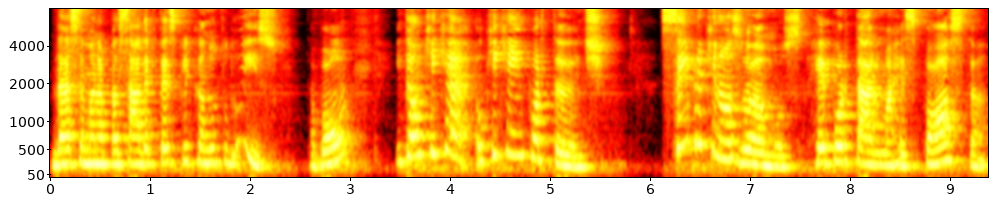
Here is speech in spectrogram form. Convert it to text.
da semana passada que está explicando tudo isso, tá bom? Então, o que, que é, o que, que é importante? Sempre que nós vamos reportar uma resposta,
